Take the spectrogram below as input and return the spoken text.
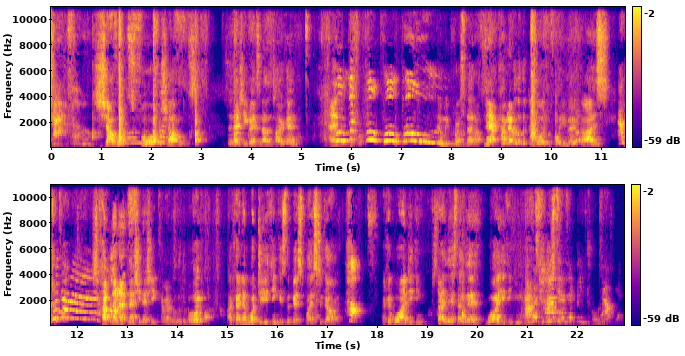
Shovel. shovels. Four for shovels. So Nashi grabs another token, and and we cross that off. Now, come and have a look at the board before you move, guys. I'm going to Come, no, no, Nashi, Nashi, come and have a look at the board. Okay, now what do you think is the best place to go? Hot. Okay, why do you think? Stay there, stay there. Why are you thinking hearts Because is the best one? hasn't been pulled out yet.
